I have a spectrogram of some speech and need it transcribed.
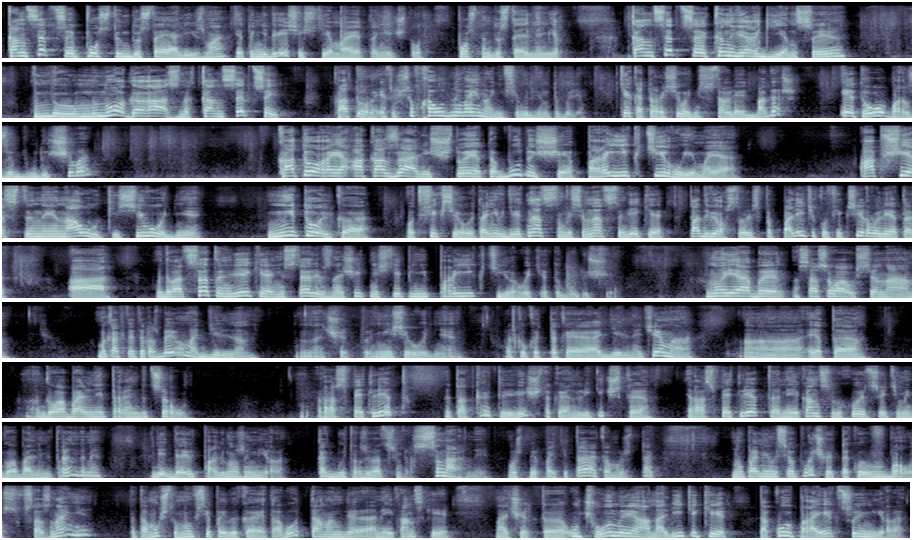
Концепция постиндустриализма – это не две системы, а это нечто вот постиндустриальный мир. Концепция конвергенции, ну, много разных концепций, которые... Это все в холодную войну они все выдвинуты были. Те, которые сегодня составляют багаж, это образы будущего, которые оказались, что это будущее проектируемое. Общественные науки сегодня не только вот фиксируют, они в 19-18 веке подверстывались под политику, фиксировали это, а в 20 веке они стали в значительной степени проектировать это будущее. Но я бы сослался на... Мы как-то это разберем отдельно, значит, не сегодня, поскольку это такая отдельная тема, а, это глобальные тренды ЦРУ. Раз в пять лет – это открытая вещь, такая аналитическая. Раз в пять лет американцы выходят с этими глобальными трендами, где дают прогнозы мира, как будет развиваться мир. Сценарные. Может мир пойти так, а может так. Но помимо всего прочего, это такой вброс в сознание, потому что ну, все привыкают. А вот там американские значит, э, ученые, аналитики такую проекцию мира.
